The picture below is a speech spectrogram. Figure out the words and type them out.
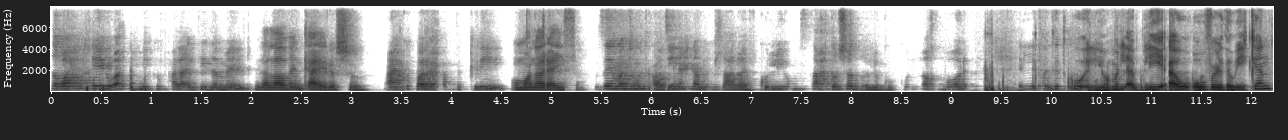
صباح الخير واهلا بيكم في حلقة جديدة من the Love in Cairo show معاكم فرح عبد الكريم ومنى رئيسة. وزي ما أنتم متعودين إحنا بنطلع live كل يوم الساعة 11 بقول لكم كل الأخبار اللي فاتتكم اليوم اللي قبليه أو over the weekend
